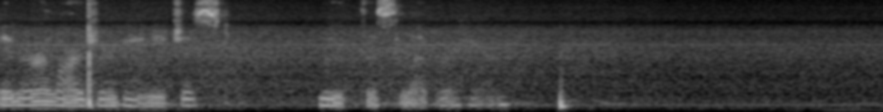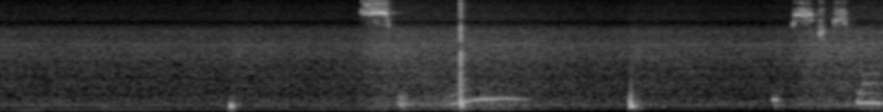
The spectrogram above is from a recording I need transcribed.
bigger or larger, again, you just move this lever here. Smaller. Oops, too small.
